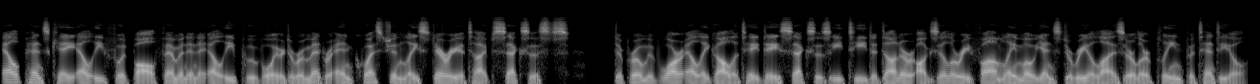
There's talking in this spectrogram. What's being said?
Elle pense que le football féminin a le pouvoir de remettre en question les stéréotypes sexistes, de promouvoir l'égalité des sexes et de donner auxiliary femmes les moyens de réaliser leur plein potentiel.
